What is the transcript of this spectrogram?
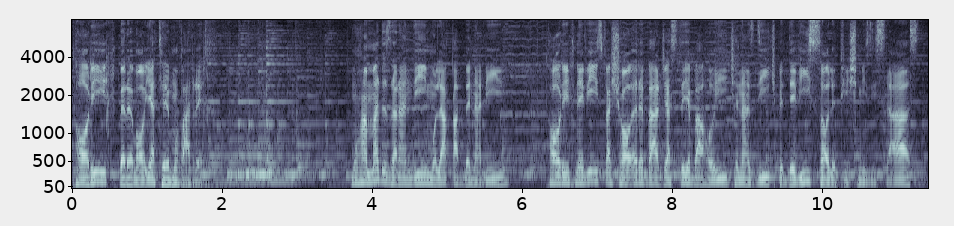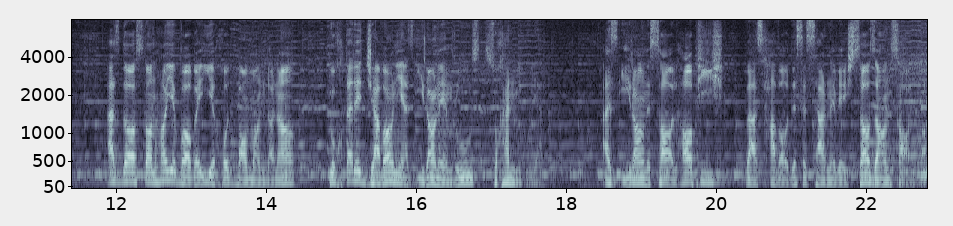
تاریخ به روایت مورخ. محمد زرندی ملقب به نبی تاریخ نویس و شاعر برجسته بهایی که نزدیک به دویست سال پیش میزیسته است از داستانهای واقعی خود با ماندانا دختر جوانی از ایران امروز سخن می‌گوید. از ایران سالها پیش و از حوادث سرنوشت ساز آن سالها.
